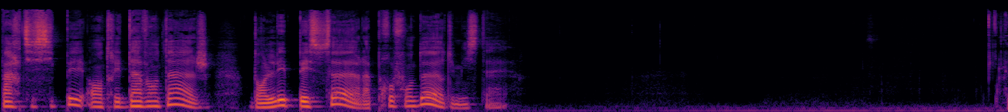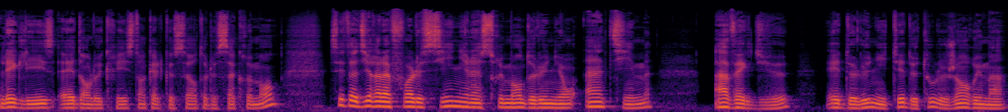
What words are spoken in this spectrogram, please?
participer, entrer davantage dans l'épaisseur, la profondeur du mystère. L'Église est dans le Christ en quelque sorte le sacrement, c'est-à-dire à la fois le signe et l'instrument de l'union intime avec Dieu et de l'unité de tout le genre humain.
